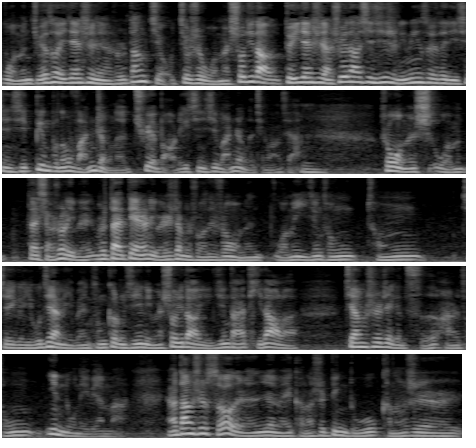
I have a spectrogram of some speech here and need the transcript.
我们决策一件事情的时候，当九就是我们收集到对一件事情收集到信息是零零碎碎的信息，并不能完整的确保这个信息完整的情况下，说我们是我们在小说里边不是在电影里边是这么说的，就说我们我们已经从从这个邮件里边从各种信息里面收集到已经大家提到了僵尸这个词，好像是从印度那边吧。然后当时所有的人认为可能是病毒，可能是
